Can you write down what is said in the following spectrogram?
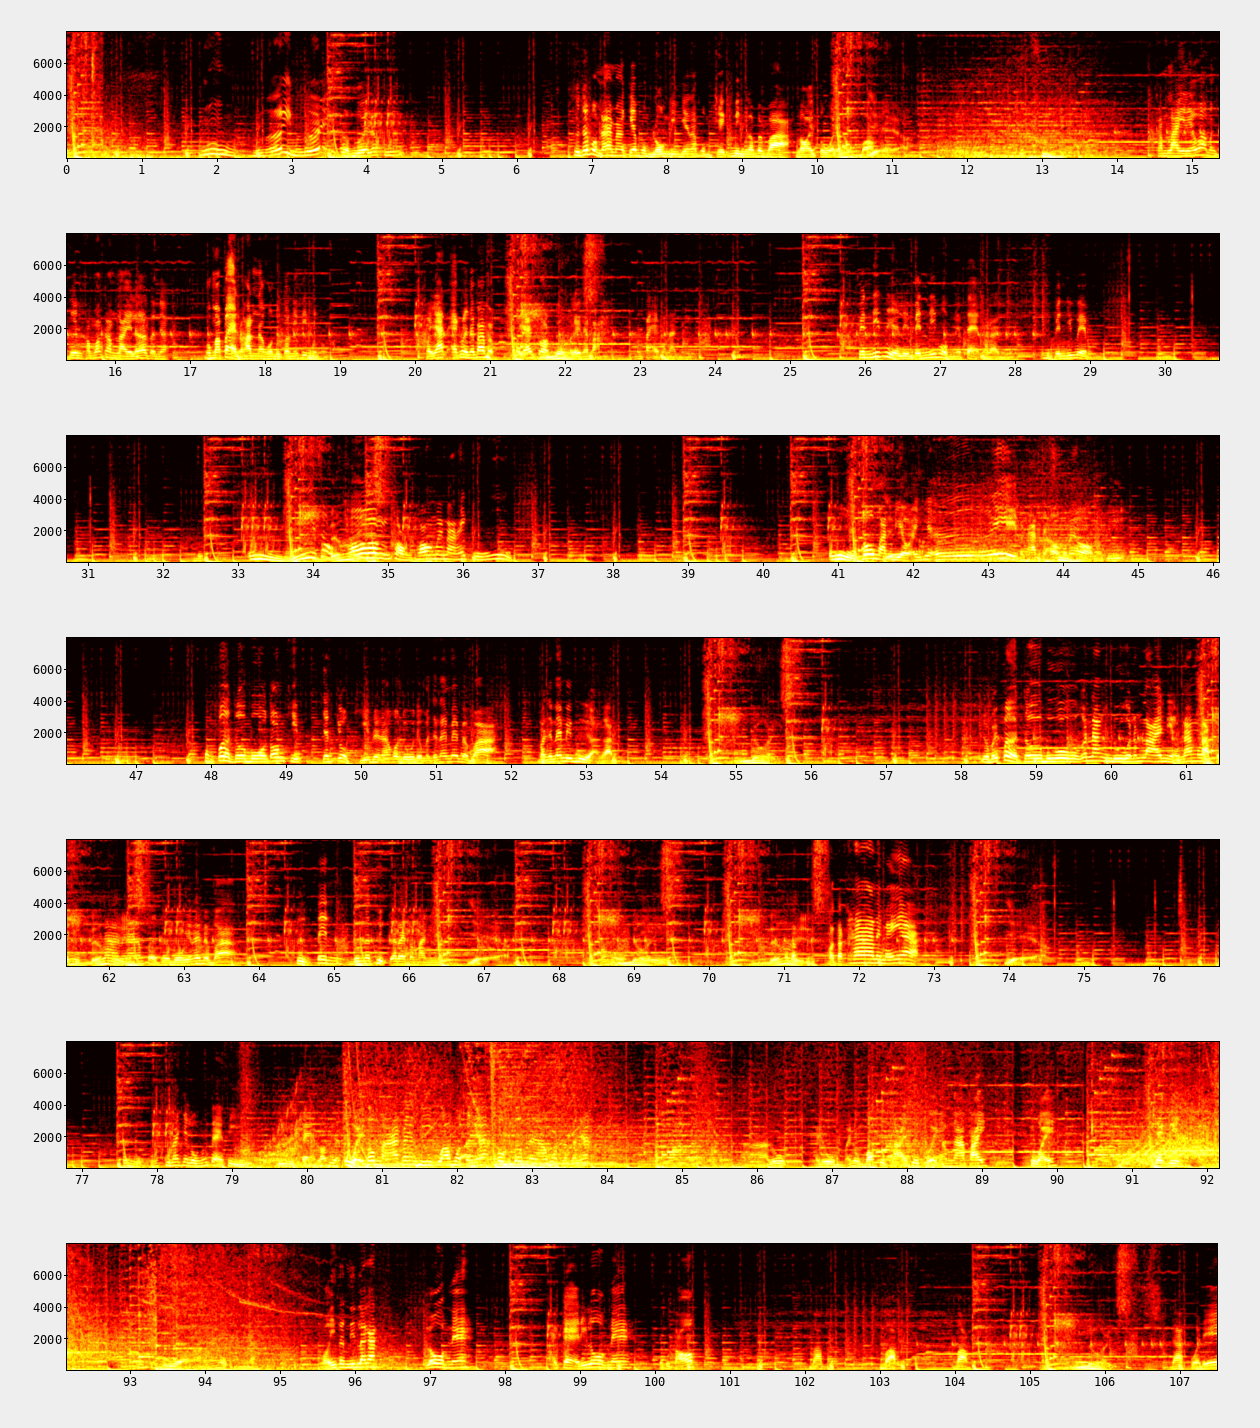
อืมมึงเอ้ย มึงเอ้ยเกือบรวยแล้วกู คือถ้าผมได้มาเกียร์ผมลงจริงๆนะ ผมเช็คบินแล้วแบบว่าลอยตัวเลยนะผมบอกเลย Yeah. กำไรแล้วว่ามันเกินคำว่ากำไรแล้วอะตอนเนี้ย ผมมาแปดพันนะคนดูตอนนี้สี่หมื่นหกขออนุญาตแอคเลยนะป้าแบบขออนุญาตกอดอกเลยนะป้ามันแตกขนาดนี้ เป็นที่เสียหรือเป็นที่ผมเนี่ยแตกขนาดนี้ หรือเป็นที่เว็บ อู้ยสองช่องสองช่องไม่มาให้กูโอ้โหโต้มอันเดียวไอ้เหี้ยเอ้ยประทัดจะออกก็ไม่ออกเมื่อกี้ผมเปิดเทอร์โบต้นคลิปยันจบคลิปเลยนะคนดูเดี๋ยวมันจะได้ไม่แบบว่า มันจะได้ไม่เบื่อกัน Nice. เดี๋ยวไปเปิดเทอร์โบก็นั่งดูน้ำลายเหนียวนั่งหลับไปอีกไม่ได้ไม่ได้ต้องเปิดเทอร์โบจะได้แบบว่า ตื่นเต้นดุนระทึกอะไรประมาณนี้ Yeah. โอ้โห Nice. Nice. ขอสักห้าได้ไหมอะ Yeah. โอ้โหกูน่าจะลงตั้งแต่สี่สี่หมื่นแปดรอบเดียวสวยต้มม้าก็ยังดีกูเอาหมดตอนเนี้ยต้มต้มเลยเอาหมดตอนเนี้ยมาลูกไอ้หนุ่มไอ้หนุ่มบล็อกสุดท้ายสวยๆงามๆไป สวยเช็คบินเหลือเอาให้หกพันนะขออีกสักนิดแล้วกัน โลภแน่ไอ้แก่ที่โลภแน่เดี๋ยวกูตอบบับบับบับ Nice. ดากลัวดิ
